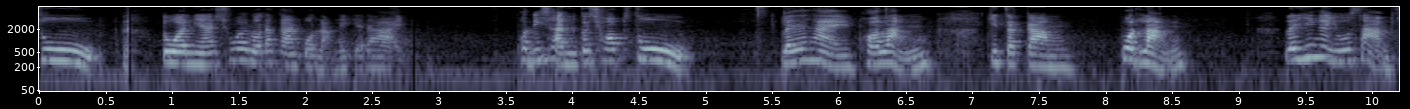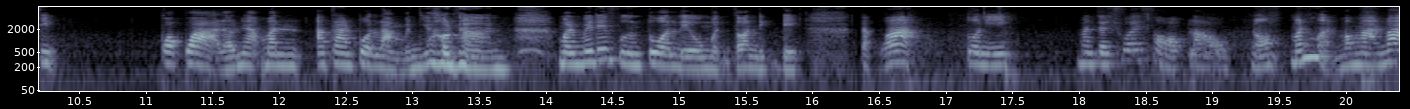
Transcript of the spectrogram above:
สู้ ตัวเนี้ยช่วยลดอาการปวดหลังให้แกได้เพราะดิฉันก็ชอบสู้ แล้วยังไง พอหลังกิจกรรมปวดหลัง แล้วยิ่งอายุสามสิบ กว่าๆแล้วเนี่ยมันอาการปวดหลังมันยาวนาน มันไม่ได้ฟื้นตัวเร็วเหมือนตอนเด็ก ๆ แต่ว่าตัวนี้มันจะช่วยซอฟเราเนาะมันเหมือนประมาณว่า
